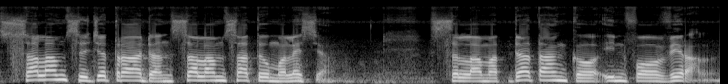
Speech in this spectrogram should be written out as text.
Salam sejahtera dan salam satu Malaysia. Selamat datang ke Info Viral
